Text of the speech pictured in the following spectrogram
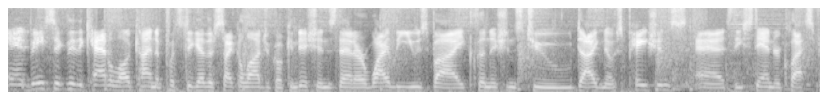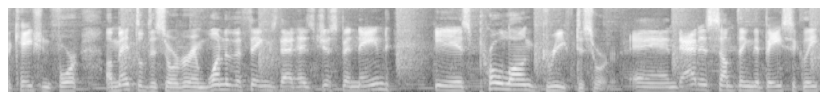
And basically, the catalog kind of puts together psychological conditions that are widely used by clinicians to diagnose patients as the standard classification for a mental disorder. And one of the things that has just been named is prolonged grief disorder. And that is something that basically,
